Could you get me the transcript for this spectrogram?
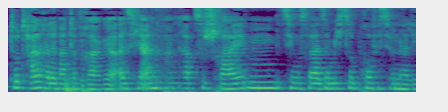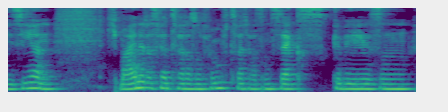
total relevante Frage. Als ich angefangen habe zu schreiben, beziehungsweise mich zu professionalisieren, ich meine, das wäre 2005, 2006 gewesen,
